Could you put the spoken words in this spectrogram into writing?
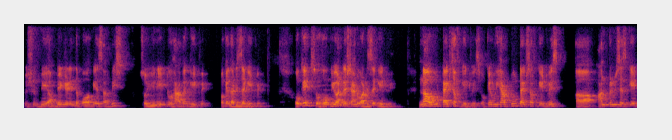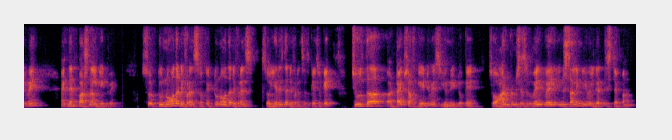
it should be updated in the power bi service so you need to have a gateway. Okay that is the gateway. Okay, so hope you understand what is a gateway. Now, types of gateways. Okay, we have two types of gateways, uh, on-premises gateway and then personal gateway. So to know the difference, okay, to know the difference, so here is the differences, guys, okay. Choose the uh, types of gateways you need, okay. So on-premises, while, while installing, you will get this step on,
